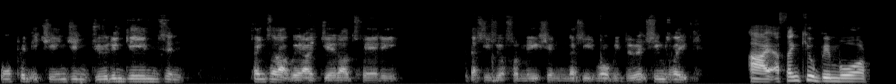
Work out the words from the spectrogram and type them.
open to changing during games and things like that. Whereas Gerrard's very, this is your formation, this is what we do. It seems like. Aye, I think he'll be more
